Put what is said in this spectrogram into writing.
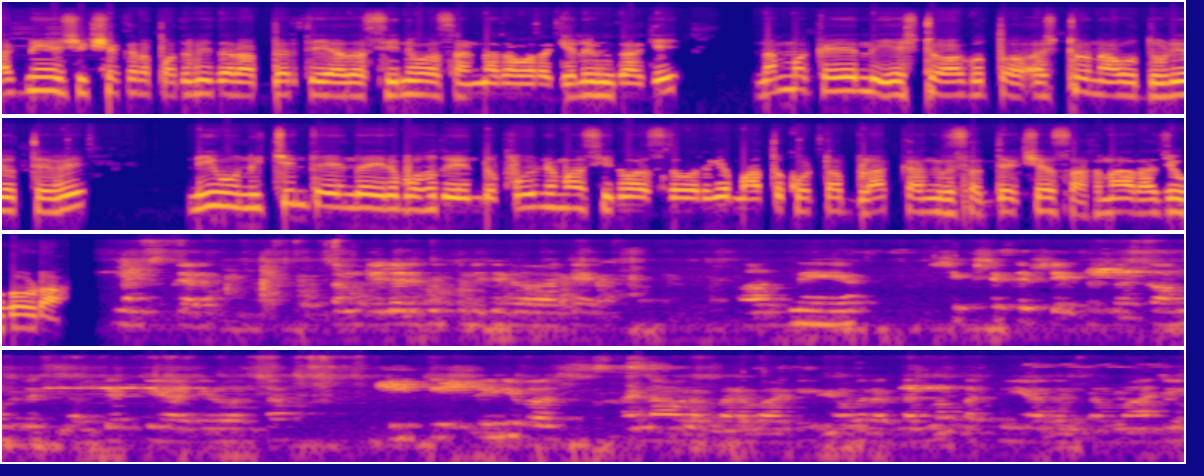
ಆಗ್ನೇಯ ಶಿಕ್ಷಕರ ಪದವೀಧರ ಅಭ್ಯರ್ಥಿಯಾದ ಶ್ರೀನಿವಾಸ ಅಣ್ಣರವರ ಗೆಲುವಿಗಾಗಿ ನಮ್ಮ ಕೈಯಲ್ಲಿ ಎಷ್ಟು ಆಗುತ್ತೋ ಅಷ್ಟು ನಾವು ದುಡಿಯುತ್ತೇವೆ. ನೀವು ನಿಶ್ಚಿಂತೆಯಿಂದ ಇರಬಹುದು ಎಂದು ಪೂರ್ಣಿಮಾ ಶ್ರೀನಿವಾಸರವರಿಗೆ ಮಾತು ಕೊಟ್ಟ ಬ್ಲಾಕ್ ಕಾಂಗ್ರೆಸ್ ಅಧ್ಯಕ್ಷ ಸಹನಾ ರಾಜುಗೌಡ. ನಮಸ್ಕಾರ. ತಿಳಿದಿರುವ ಹಾಗೆ, ಆಗ್ನೇಯ ಶಿಕ್ಷಕ ಕ್ಷೇತ್ರದ ಕಾಂಗ್ರೆಸ್ ಅಭ್ಯರ್ಥಿಯಾಗಿರುವಂಥ ಡಿ ಟಿ ಶ್ರೀನಿವಾಸ್ ಅಣ್ಣ ಅವರ ಪರವಾಗಿ ಅವರ ಧರ್ಮಪತ್ನಿಯಾದಂಥ ಮಾಜಿ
